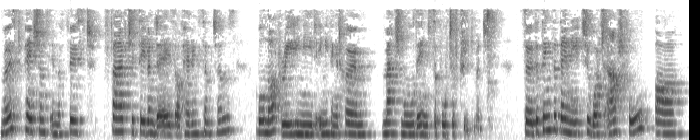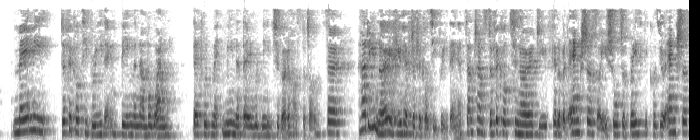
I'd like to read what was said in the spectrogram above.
Most patients in the first five to seven days of having symptoms will not really need anything at home much more than supportive treatment. So the things that they need to watch out for are mainly difficulty breathing being the number one that would mean that they would need to go to hospital. So how do you know if you have difficulty breathing? It's sometimes difficult to know, do you feel a bit anxious? Are you short of breath because you're anxious?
